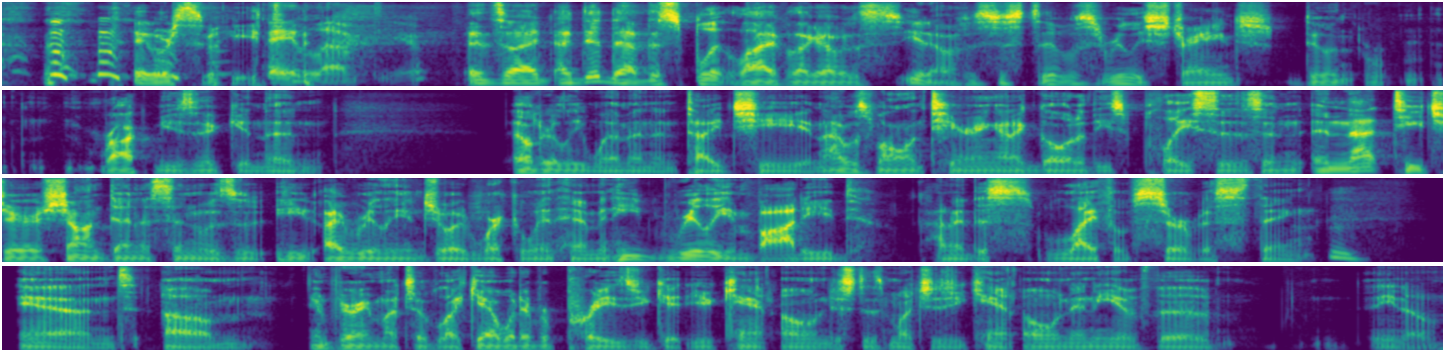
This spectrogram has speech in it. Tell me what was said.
they were sweet. they loved you. and so I, I did have this split life. Like I was, you know, it was just, it was really strange doing rock music and then elderly women and Tai Chi. And I was volunteering and I'd go to these places. And, and that teacher, Sean Dennison, was, he, I really enjoyed working with him. And he really embodied kind of this life of service thing. And, um, and very much of like, yeah, whatever praise you get, you can't own just as much as you can't own any of the, you know,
